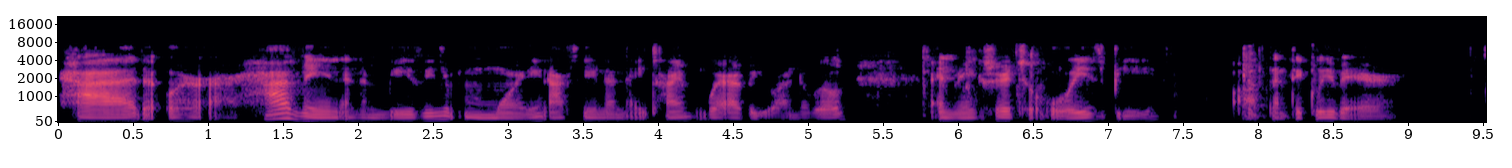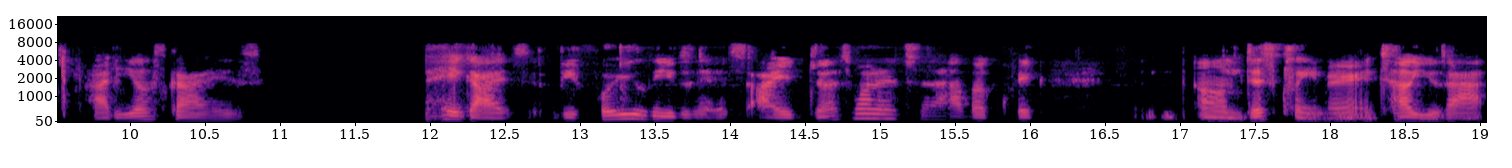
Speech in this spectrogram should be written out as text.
had or are having an amazing morning, afternoon, and nighttime, wherever you are in the world. And make sure to always be authentically there. Adios, guys. Hey guys, before you leave this, I just wanted to have a quick um, disclaimer and tell you that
